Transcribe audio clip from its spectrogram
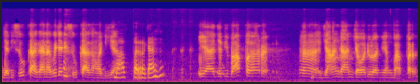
jadi suka kan. Aku jadi suka sama dia. Baper kan? Iya jadi baper. Nah, jarang kan cowok duluan yang baper.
